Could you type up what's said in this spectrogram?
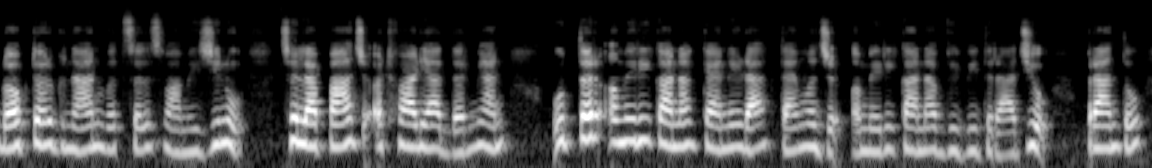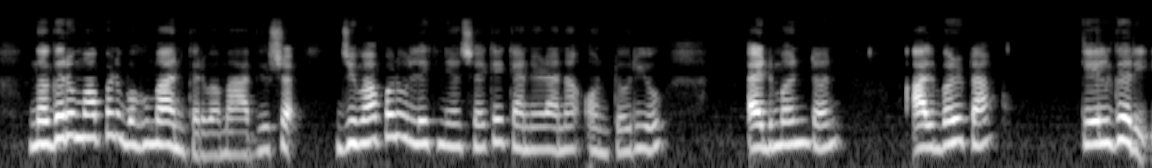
ડોક્ટર જ્ઞાનવત્સલ સ્વામીજીનું છેલ્લા પાંચ અઠવાડિયા દરમિયાન ઉત્તર અમેરિકાના કેનેડા તેમજ અમેરિકાના વિવિધ રાજ્યો પ્રાંતો નગરોમાં પણ બહુમાન કરવામાં આવ્યું છે. જેમાં પણ ઉલ્લેખનીય છે કે કેનેડાના ઓન્ટોરિયો, એડમન્ટન, આલ્બર્ટા, કેલગરી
